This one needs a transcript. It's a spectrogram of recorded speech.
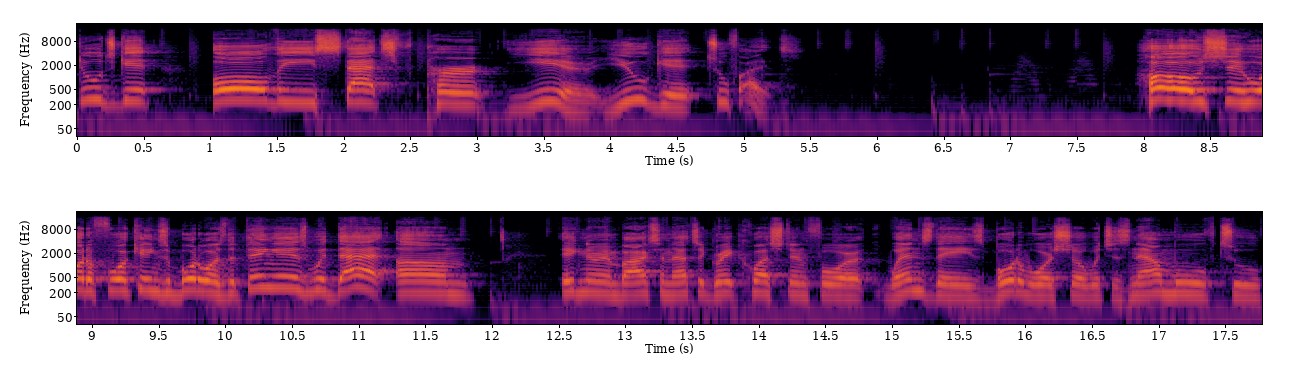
Dudes get all these stats per year. You get two fights. Oh shit, who are the four kings of Border Wars? The thing is with that, um, ignorant boxing, that's a great question for Wednesday's Border Wars show, which is now moved to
